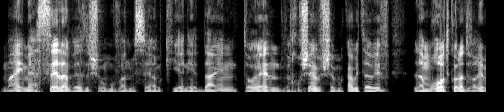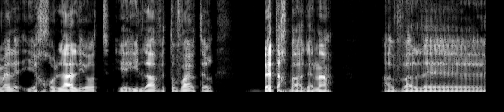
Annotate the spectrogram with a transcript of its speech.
מים מהסלע באיזשהו מובן מסוים, כי אני עדיין טוען וחושב שמכבי תל אביב למרות כל הדברים האלה, יכולה להיות יעילה וטובה יותר, בטח בהגנה, אבל uh,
